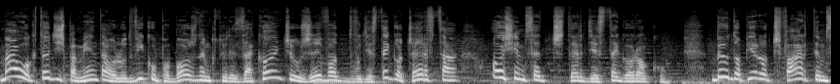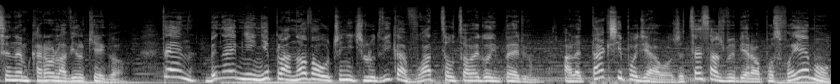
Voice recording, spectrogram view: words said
Mało kto dziś pamięta o Ludwiku Pobożnym, który zakończył żywot 20 czerwca 840 roku. Był dopiero czwartym synem Karola Wielkiego. Ten bynajmniej nie planował uczynić Ludwika władcą całego imperium, ale tak się podziało, że cesarz wybierał po swojemu,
